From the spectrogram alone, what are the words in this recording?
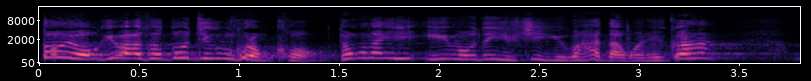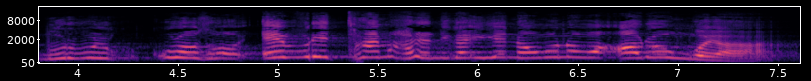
또 여기 와서도 지금 그렇고 더구나 이, 이 모든 입시기구 하다 보니까 무릎을 꿇어서 에브리 타임 하려니까 이게 너무너무 어려운 거야.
